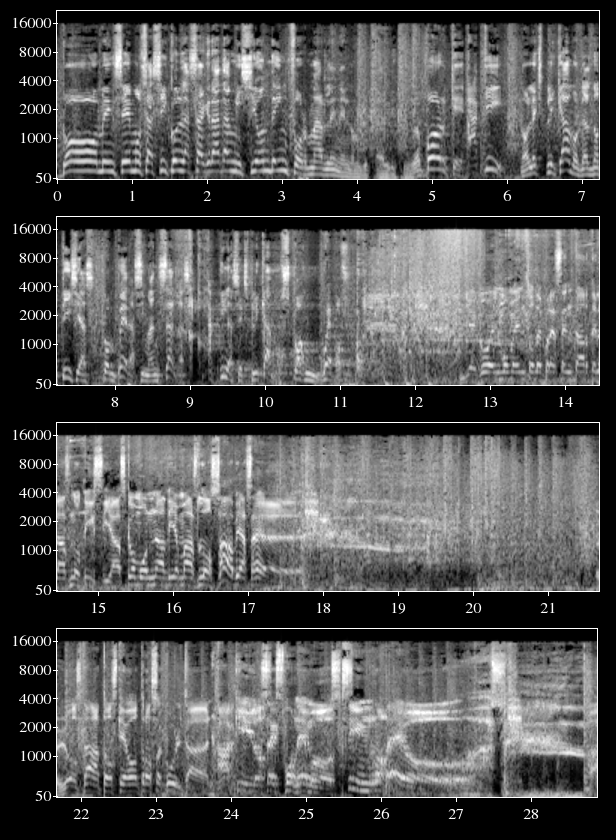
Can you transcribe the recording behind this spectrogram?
Comencemos así con la sagrada misión de informarle en el nombre del Porque aquí no le explicamos las noticias con peras y manzanas. Aquí las explicamos con huevos. Llegó el momento de presentarte las noticias como nadie más lo sabe hacer. Los datos que otros ocultan, aquí los exponemos sin rodeos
